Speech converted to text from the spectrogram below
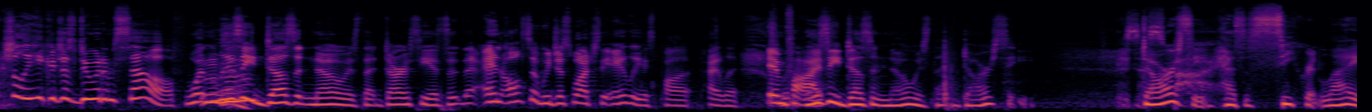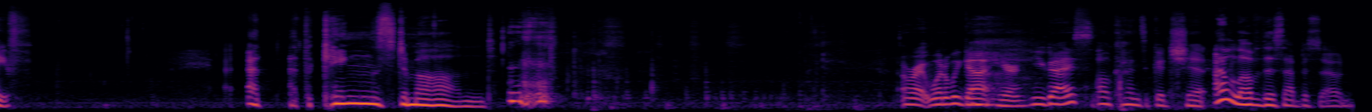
actually, he could just do it himself. What Mm-hmm. Lizzie doesn't know is that Darcy is, and also we just watched the Alias pi- pilot. In What five. Lizzie doesn't know is that Darcy, Darcy has a secret life. At at the king's demand. All right, what do we got here, you guys? All kinds of good shit. I love this episode.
